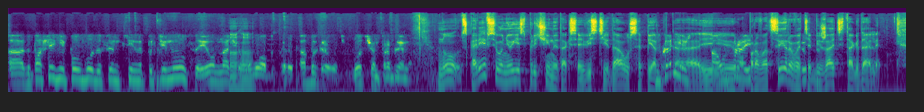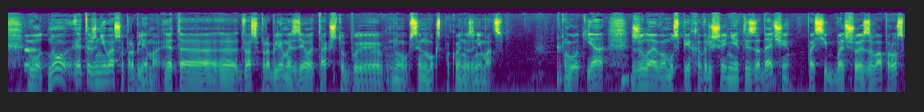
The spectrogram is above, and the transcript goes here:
а за последние полгода сын сильно потянулся, и он начал uh-huh. его обыгрывать. Вот в чем проблема. Ну, скорее всего, у него есть причины так себя вести, да, у соперника. Ну, конечно. И а провоцировать, обижать и так далее. Да. Вот, но это же не ваша проблема. Это э, ваша проблема сделать так, чтобы ну, сын мог спокойно заниматься. Вот, я желаю вам успеха в решении этой задачи. Спасибо большое за вопрос.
